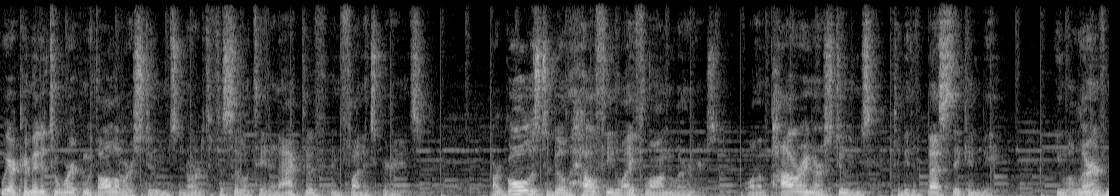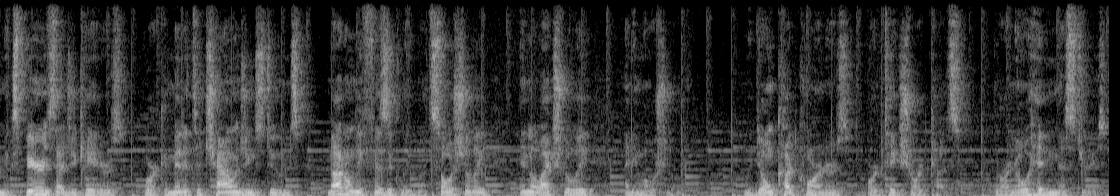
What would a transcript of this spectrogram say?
We are committed to working with all of our students in order to facilitate an active and fun experience. Our goal is to build healthy, lifelong learners while empowering our students to be the best they can be. You will learn from experienced educators who are committed to challenging students not only physically but socially, intellectually, and emotionally. We don't cut corners or take shortcuts. There are no hidden mysteries.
